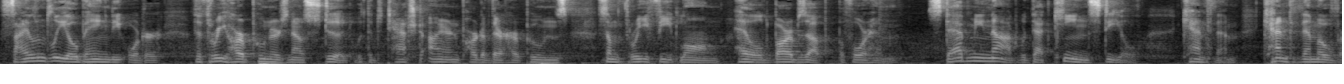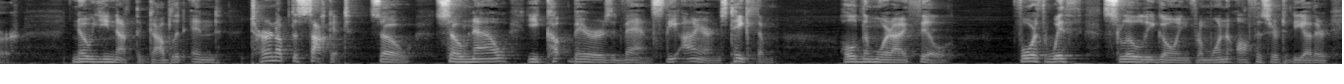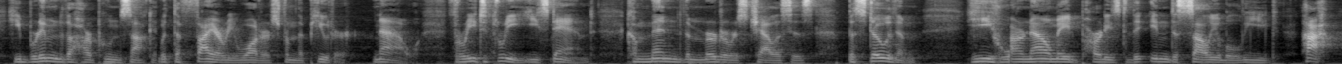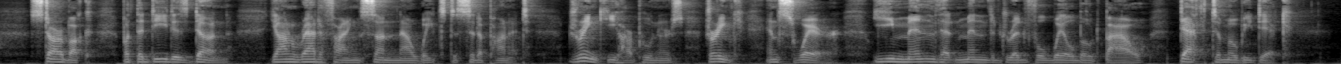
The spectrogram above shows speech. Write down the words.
Silently obeying the order, the three harpooners now stood with the detached iron part of their harpoons, some three feet long, held barbs up before him. Stab me not with that keen steel. Cant them, cant them over. Know ye not the goblet end? Turn up the socket. So, so now, ye cupbearers advance, the irons, take them. Hold them where I fill. Forthwith, slowly going from one officer to the other, he brimmed the harpoon socket with the fiery waters from the pewter. Now, three to three ye stand. Commend the murderous chalices, bestow them, ye who are now made parties to the indissoluble league. Ha! Starbuck, but the deed is done. Yon ratifying sun now waits to sit upon it. Drink, ye harpooners, drink and swear, ye men that mend the dreadful whaleboat bow, death to Moby Dick.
